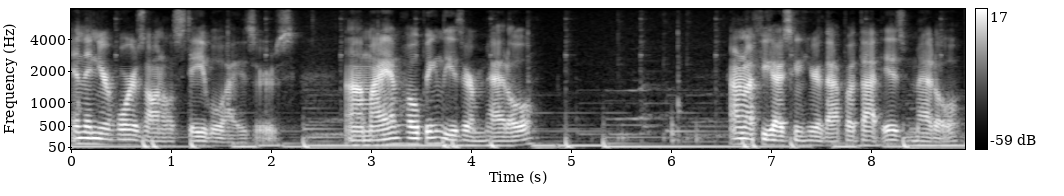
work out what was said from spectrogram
and then your horizontal stabilizers. Um, I am hoping these are metal. I don't know if you guys can hear that, but that is metal.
